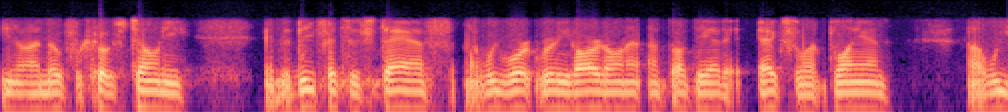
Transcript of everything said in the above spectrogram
you know, I know for Coach Toney and the defensive staff, uh, we worked really hard on it. I thought they had an excellent plan. Uh, we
